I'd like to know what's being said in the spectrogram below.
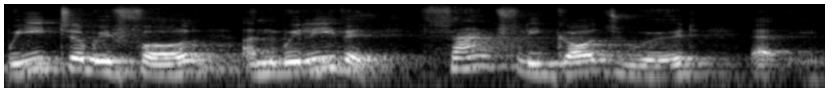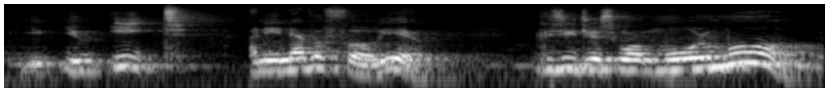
We eat till we're full and we leave it. Thankfully, God's word, uh, you, you eat and you never full you because you just want more and more.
